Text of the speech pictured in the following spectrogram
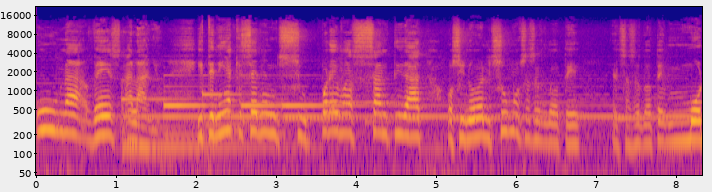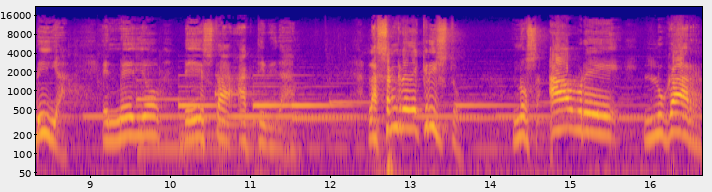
una vez al año. Y tenía que ser en suprema santidad o si no el sumo sacerdote, el sacerdote moría en medio de esta actividad. La sangre de Cristo nos abre lugar,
